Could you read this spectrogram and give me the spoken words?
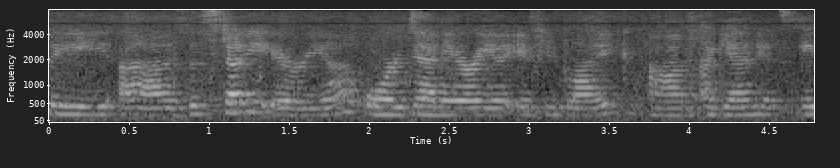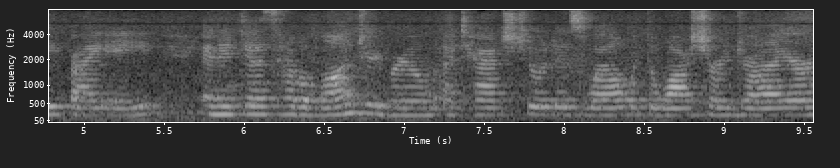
the, uh, the study area or den area if you'd like. Um, again, it's 8 by 8 and it does have a laundry room attached to it as well with the washer and dryer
